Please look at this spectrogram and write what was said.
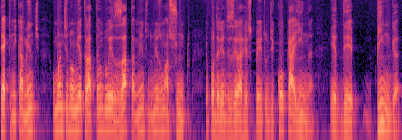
tecnicamente, uma antinomia tratando exatamente do mesmo assunto. Eu poderia dizer a respeito de cocaína e de pinga,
